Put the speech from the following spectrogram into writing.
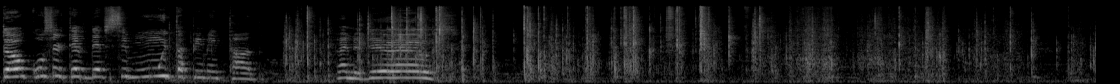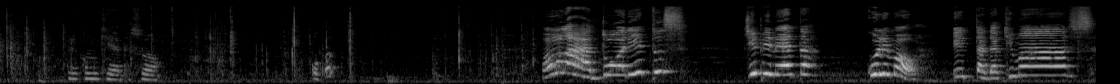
Então com certeza deve ser muito apimentado. Ai meu Deus. Olha como que é, pessoal. Vamos lá, Doritos de pimenta com limão. Itadakimasu.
